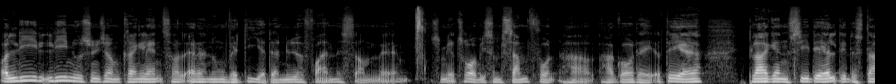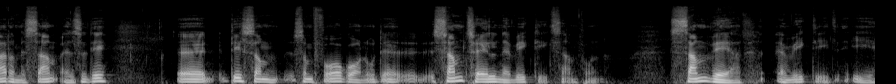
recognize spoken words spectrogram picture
og lige, lige nu synes jeg omkring landshold, er der nogle værdier, der nyder fremme, som, øh, som jeg tror, vi som samfund har, har godt af. Og det er, jeg plejer gerne at sige, det er alt det, der starter med sam. Altså det, øh, det som, som foregår nu, det, samtalen er vigtig i et samfund. Samværet er vigtigt i,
